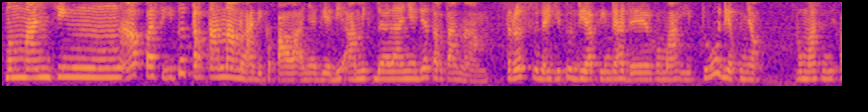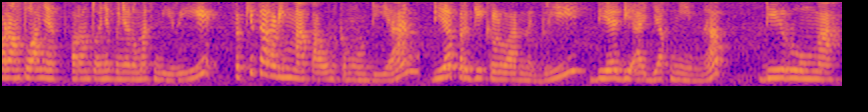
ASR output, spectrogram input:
memancing apa sih? Itu tertanam lah di kepalanya dia di amigdalanya dia tertanam. Terus udah gitu dia pindah dari rumah itu dia punya rumah sendiri orang tuanya orang tuanya punya rumah sendiri. Sekitar lima tahun kemudian dia pergi ke luar negeri dia diajak nginep di rumah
